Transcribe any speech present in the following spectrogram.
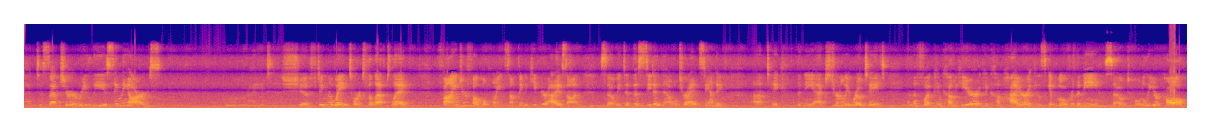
Back to center, releasing the arms. Right, shifting the weight towards the left leg. Find your focal point, something to keep your eyes on. So we did this seated, now we'll try it standing. Um, take the knee, externally rotate, the foot can come here, it can come higher, it can skip over the knee, so totally your call.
